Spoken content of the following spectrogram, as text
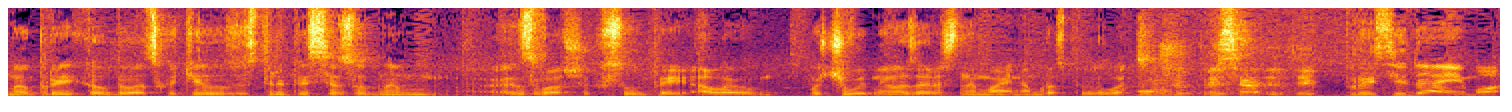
Ми приїхали до вас, хотіли зустрітися з одним е, з ваших суддей, але очевидно його зараз немає. Нам розповіли. Може присядете? Присідаємо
